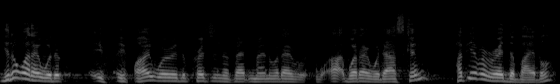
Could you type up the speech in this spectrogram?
You know what I would have if, if I were in the presence of that man, what I, what I would ask him, have you ever read the Bible?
